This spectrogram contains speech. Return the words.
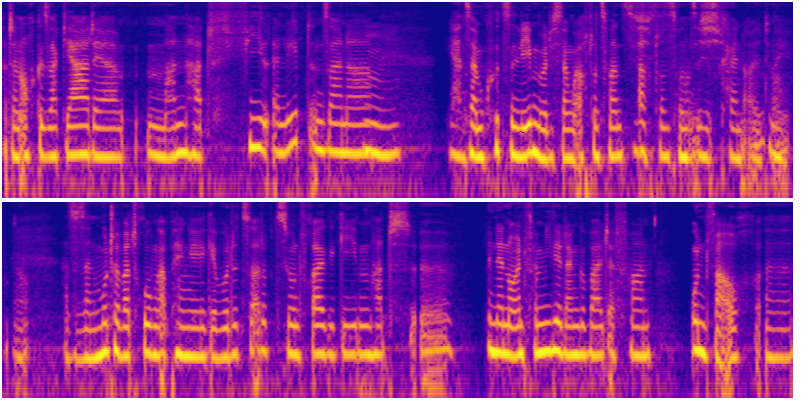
Hat dann auch gesagt, ja, der Mann hat viel erlebt in seiner, Mhm. ja, in seinem kurzen Leben, würde ich sagen, bei 28. 28 ist kein Alter. Nee. Ja. Also seine Mutter war drogenabhängig, er wurde zur Adoption freigegeben, hat äh, in der neuen Familie dann Gewalt erfahren und war auch äh,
